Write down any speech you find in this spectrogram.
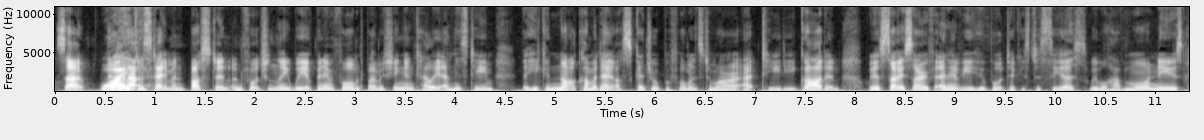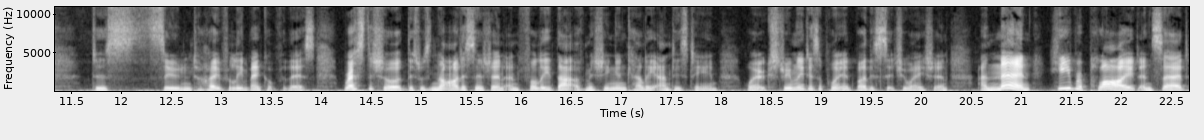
So, Why they put out a statement? Boston, unfortunately, we have been informed by Machine Gun Kelly and his team that he cannot accommodate our scheduled performance tomorrow at TD Garden. We are so sorry for any of you who bought tickets to see us. We will have more news to soon to hopefully make up for this. Rest assured, this was not our decision and fully that of Machine Gun Kelly and his team. We're extremely disappointed by this situation. And then he replied and said,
